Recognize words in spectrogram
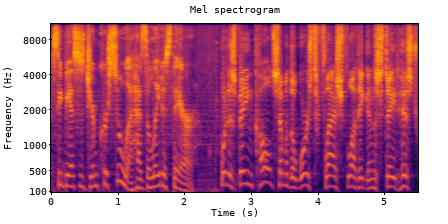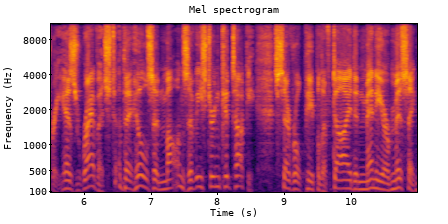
CBS's Jim Krasula has the latest there. What is being called some of the worst flash flooding in state history has ravaged the hills and mountains of eastern Kentucky. Several people have died and many are missing.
